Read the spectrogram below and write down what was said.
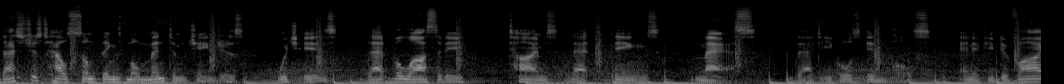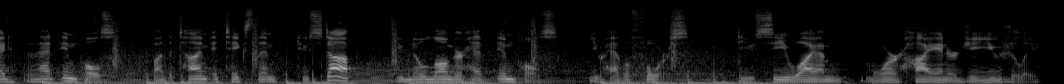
That's just how something's momentum changes, which is that velocity times that thing's mass. That equals impulse. And if you divide that impulse by the time it takes them to stop, you no longer have impulse, you have a force. Do you see why I'm more high energy usually?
